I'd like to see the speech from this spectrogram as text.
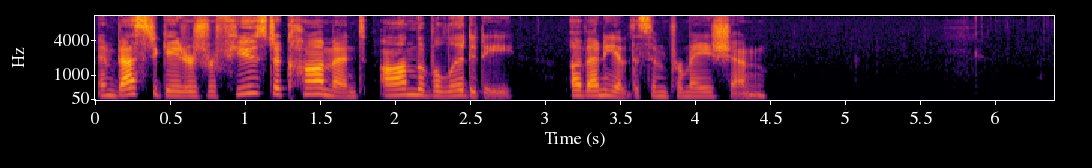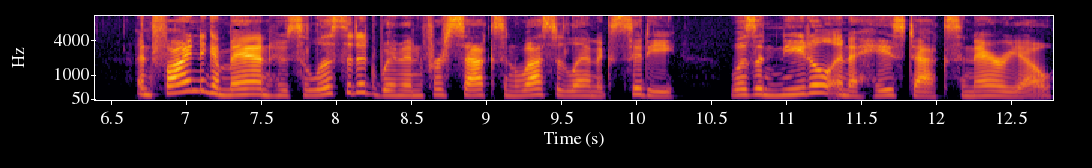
Investigators refused to comment on the validity of any of this information. And finding a man who solicited women for sex in West Atlantic City was a needle in a haystack scenario.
